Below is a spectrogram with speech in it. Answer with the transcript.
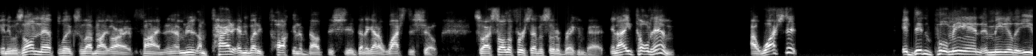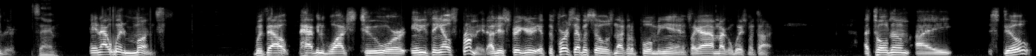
and it was on Netflix. So I'm like, all right, fine. And I'm just I'm tired of everybody talking about this shit that I gotta watch this show. So I saw the first episode of Breaking Bad, and I told him, I watched it. It didn't pull me in immediately either, Same. and I went months without having watched two or anything else from it. I just figured if the first episode was not going to pull me in, it's like ah, I'm not going to waste my time. I told him I still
